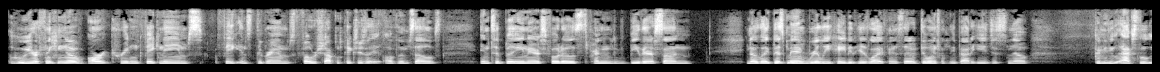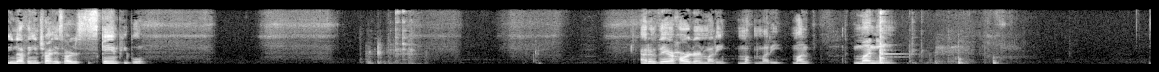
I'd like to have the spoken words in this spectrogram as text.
who you're thinking of aren't creating fake names fake Instagrams, photoshopping pictures of themselves into billionaires' photos, pretending to be their son. You know, like this man really hated his life, and instead of doing something about it, he just you know to do absolutely nothing and try his hardest to scam people. Out of their hard-earned money, M- muddy, mon- money.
